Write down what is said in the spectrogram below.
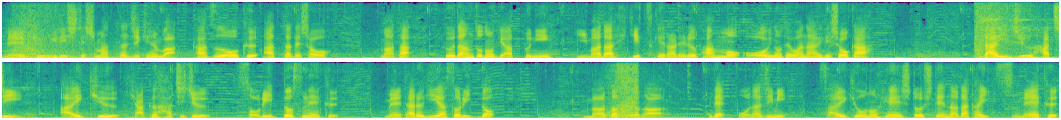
迷宮入りしてしまった事件は数多くあったでしょう。また普段とのギャップに未だ引きつけられるファンも多いのではないでしょうか。第18位 IQ180 ソリッドスネーク。メタルギアソリッド。待たせたな。でおなじみ最強の兵士として名高いスネーク。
